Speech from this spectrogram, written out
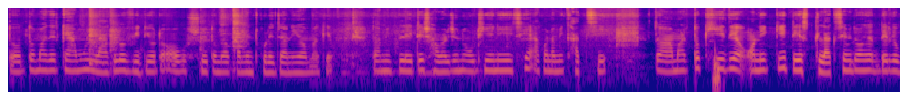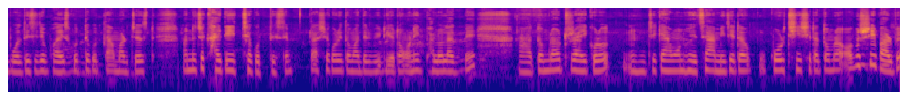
তো তোমাদের কেমন লাগল ভিডিওটা অবশ্যই তোমরা কমেন্ট করে জানিও আমাকে। তো আমি প্লেটে সবার জন্য উঠিয়ে নিয়েছি, এখন আমি খাচ্ছি। তো আমার তো খেয়ে দিয়ে অনেকই টেস্ট লাগছে। আমি তোমাদেরকে বলতেছি যে ভয়েস করতে করতে আমার জাস্ট মানে হচ্ছে খাইতে ইচ্ছা করতেছে। তো আশা করি তোমাদের ভিডিওটা অনেক ভালো লাগবে। তোমরাও ট্রাই করো যে কেমন হয়েছে। আমি যেটা করছি সেটা তোমরা অবশ্যই পারবে।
